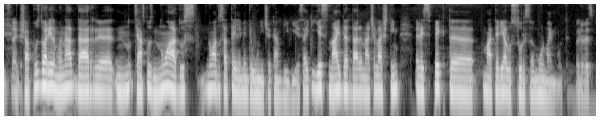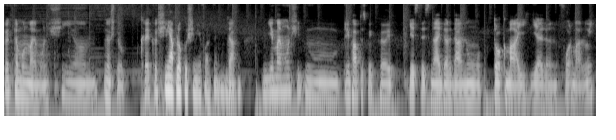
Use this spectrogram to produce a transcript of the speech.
E Snyder. Și-a pus doar el mâna, dar uh, nu, ți-am spus, nu a adus, nu a adus atâtea elemente unice ca în BVS. Adică e Snyder, dar în același timp respectă materialul sursă mult mai mult. Îl respectă mult mai mult și, um, nu știu, cred că și Mi-a plăcut și mie foarte mult. Da. E mai mult și m, prin faptul spui că este Snyder, dar nu tocmai el în forma lui.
